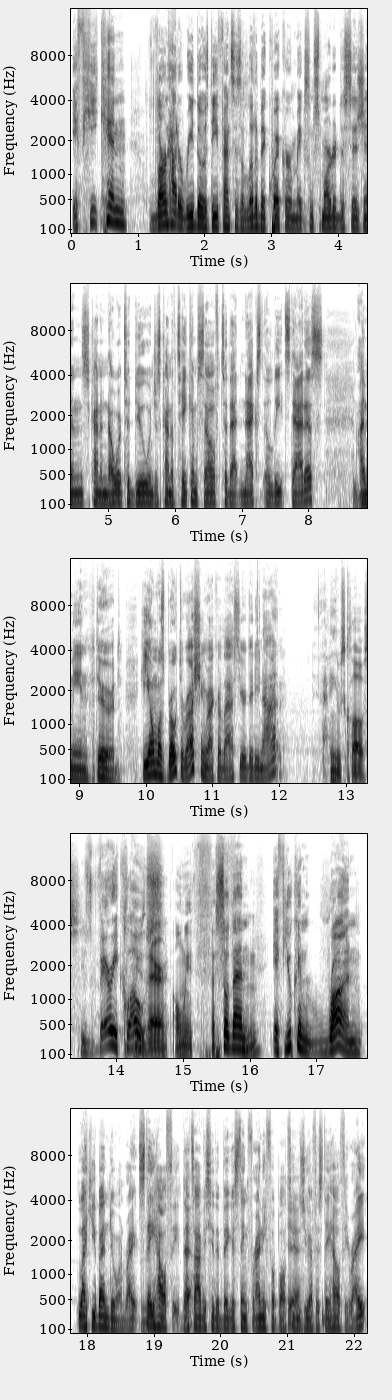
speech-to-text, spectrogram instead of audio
if he can learn how to read those defenses a little bit quicker, make some smarter decisions, kind of know what to do, and just kind of take himself to that next elite status. I mean, dude, he almost broke the rushing record last year, did he not? I think he was close. He was very close. He was there. Only. Th- So then, mm-hmm. if you can run like you've been doing, right? Stay mm-hmm. healthy. That's obviously the biggest thing for any football team Yeah. is you have to stay healthy, right?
